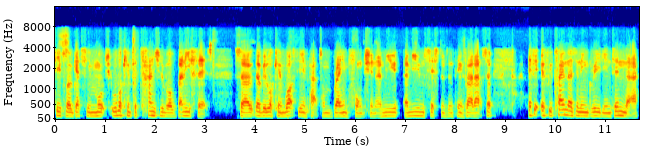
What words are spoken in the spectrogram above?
People are getting much looking for tangible benefits. So they'll be looking what's the impact on brain function, immune, immune systems, and things like that. So if, if we claim there's an ingredient in there,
